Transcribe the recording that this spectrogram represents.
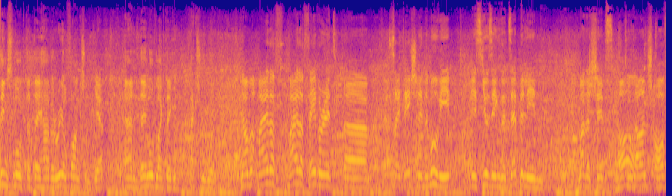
things look that they have a real function. Yeah. And they look like they could actually work. Now, my my other my other favorite um, citation in the movie is using the Zeppelin motherships to Oh. launch off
